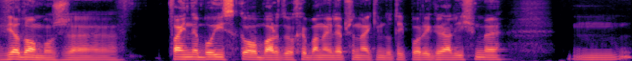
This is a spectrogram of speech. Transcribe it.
Wiadomo, że fajne boisko, bardzo chyba najlepsze, na jakim do tej pory graliśmy. Mm,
